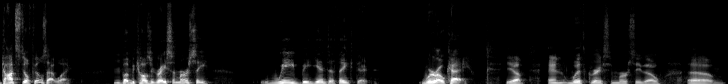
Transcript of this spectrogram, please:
God still feels that way. But because of grace and mercy, we begin to think that we're okay. Yeah, and with grace and mercy, though, um,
